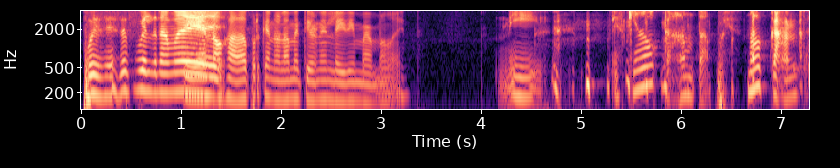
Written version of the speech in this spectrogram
pues ese fue el drama de... enojada porque no la metieron en Lady Marmalade. Y es que no canta, pues, no canta.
